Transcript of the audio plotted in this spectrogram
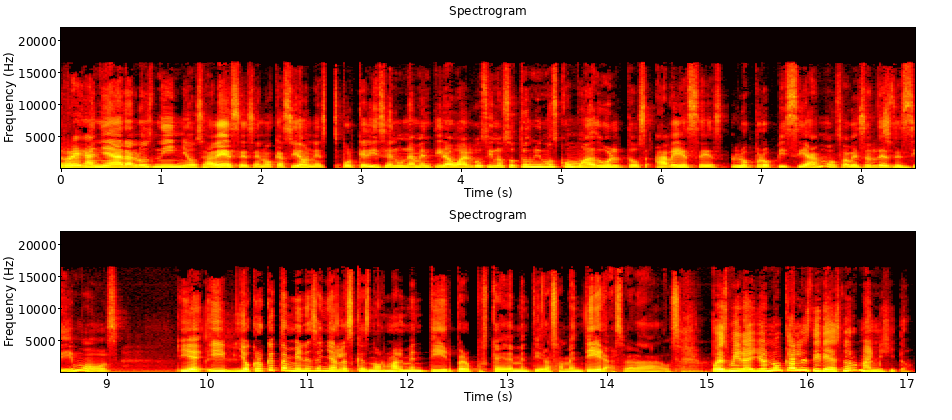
regañar a los niños a veces, en ocasiones, porque dicen una mentira o algo, si nosotros mismos como adultos a veces lo propiciamos o a veces les decimos? Y, y yo creo que también enseñarles que es normal mentir, pero pues que hay de mentiras a mentiras, ¿verdad? O sea, Pues mira, yo nunca les diría, es normal, mijito.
